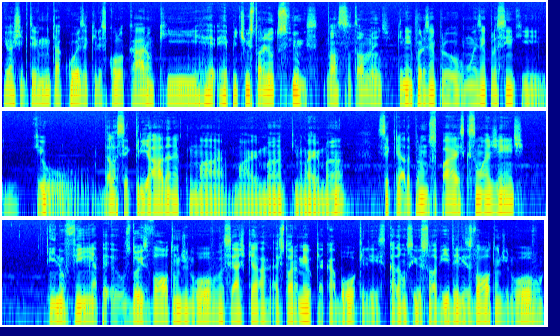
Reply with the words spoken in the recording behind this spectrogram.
eu achei que teve muita coisa que eles colocaram que re- repetiu história de outros filmes. Nossa, totalmente. Que nem, por exemplo, um exemplo assim que, que o dela ser criada, né, com uma, uma irmã que não é irmã, ser criada por uns pais que são agente, e no fim a os dois voltam de novo, você acha que a, a história meio que acabou, que eles cada um seguiu sua vida, eles voltam de novo,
